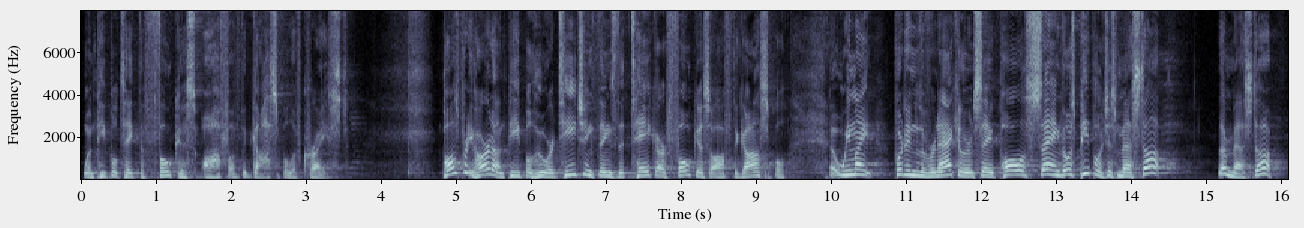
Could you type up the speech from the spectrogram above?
when people take the focus off of the gospel of Christ. Paul's pretty hard on people who are teaching things that take our focus off the gospel. Uh, we might put it into the vernacular and say, Paul is saying those people are just messed up. They're messed up.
